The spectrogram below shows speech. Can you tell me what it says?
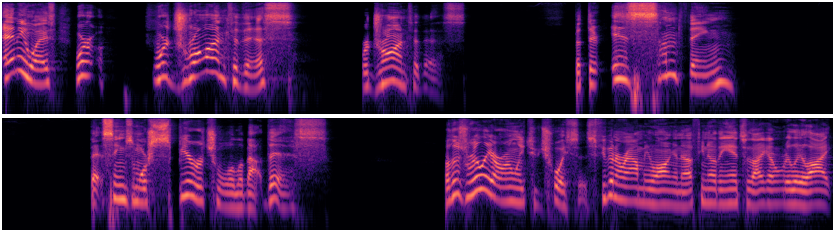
Anyways, we're we're drawn to this. We're drawn to this. But there is something that seems more spiritual about this. Well, those really are only two choices. If you've been around me long enough, you know the answer that I don't really like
